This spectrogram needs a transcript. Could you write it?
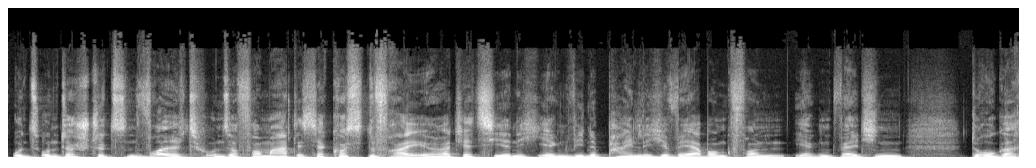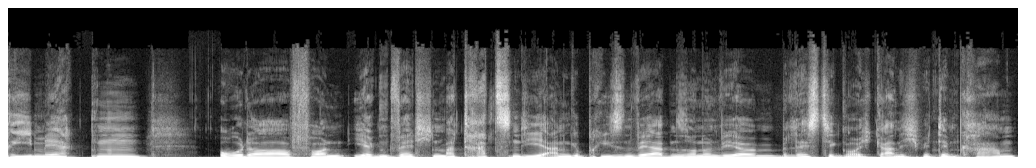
uns unterstützen wollt, unser Format ist ja kostenfrei. Ihr hört jetzt hier nicht irgendwie eine peinliche Werbung von irgendwelchen Drogeriemärkten oder von irgendwelchen Matratzen, die hier angepriesen werden, sondern wir belästigen euch gar nicht mit dem Kram.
